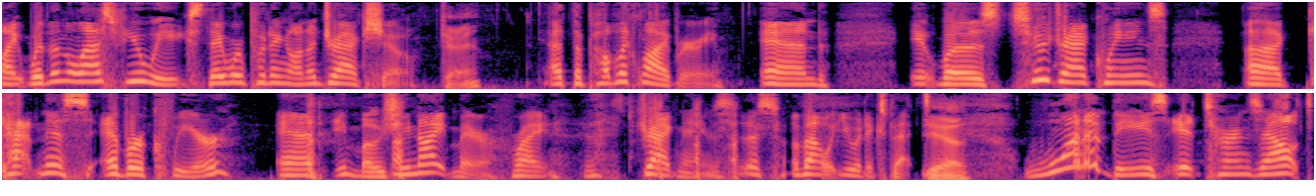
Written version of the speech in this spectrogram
like within the last few weeks, they were putting on a drag show. Okay. at the public library, and it was two drag queens, uh, Katniss Everqueer and Emoji Nightmare. Right, drag names. That's about what you would expect. Yeah. One of these, it turns out,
